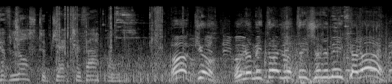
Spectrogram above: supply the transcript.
Have lost objective apples. Occhio Una mitragliatrice nemica là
